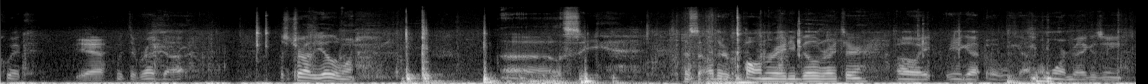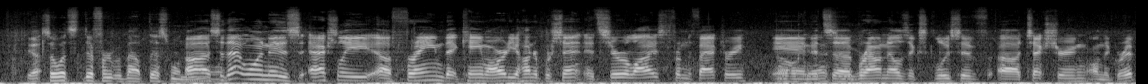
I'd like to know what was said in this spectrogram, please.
quick Yeah. with the red dot. Let's try the other one. Uh, let's see. That's the other Polymer80 bill right there. Oh wait, we got oh we got one more magazine. Yeah. So what's different about this one? Uh, so one? that one is actually a frame that came already 100%. It's serialized from the factory, and okay, it's see, uh, yeah. Brownell's exclusive uh, texturing on the grip.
